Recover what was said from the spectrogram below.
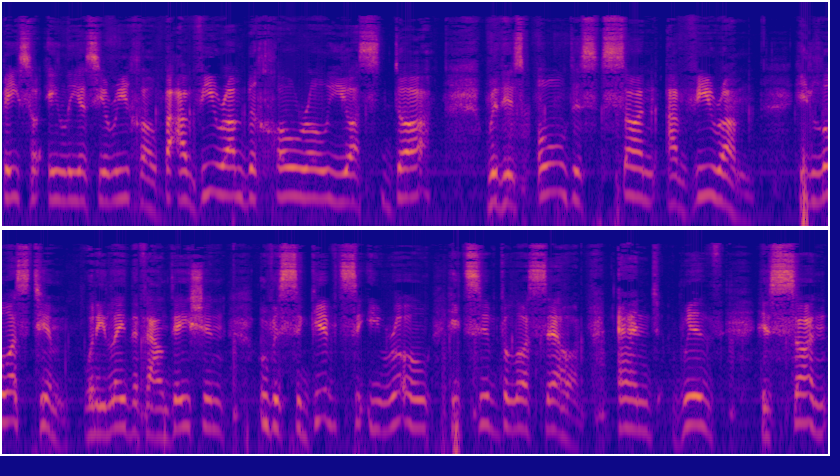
Beso Elias Yericho, Ba'aviram Bechoro Yasda, with his oldest son Aviram. He lost him when he laid the foundation. Uvesigiv Tzeiro, he tzivd the And with his son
